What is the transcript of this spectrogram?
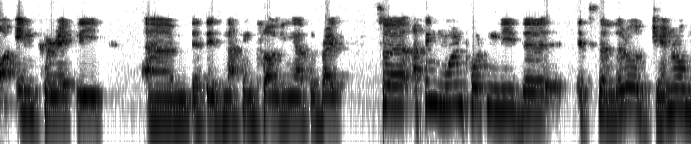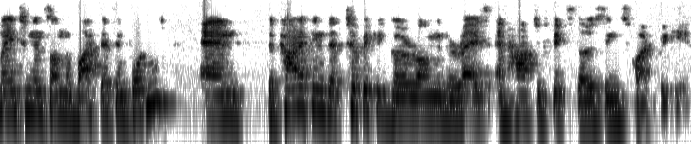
are in correctly, um, that there's nothing clogging up the brakes. So I think more importantly, the, it's the little general maintenance on the bike that's important and the kind of things that typically go wrong in the race and how to fix those things quite quickly.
